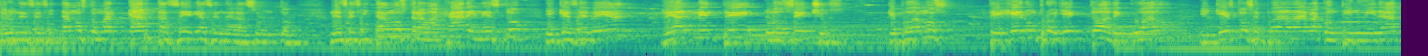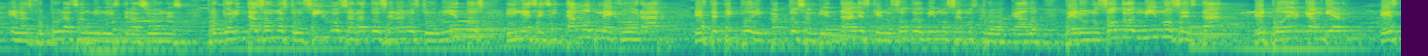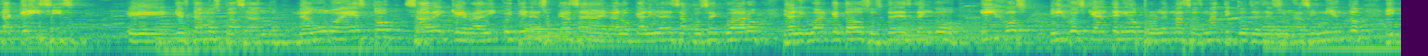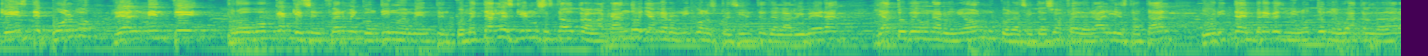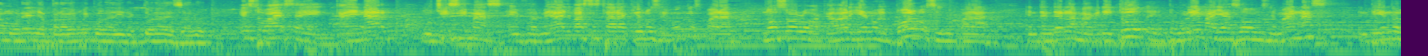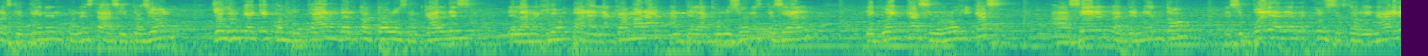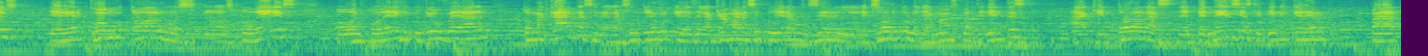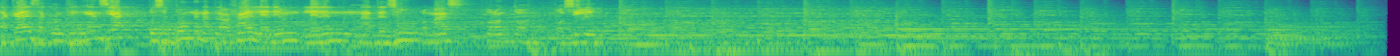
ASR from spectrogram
pero necesitamos tomar cartas serias en el asunto. Necesitamos trabajar en esto y que se vean realmente los hechos, que podamos tejer un proyecto adecuado y que esto se pueda dar la continuidad en las futuras administraciones, porque ahorita son nuestros hijos, a rato serán nuestros nietos y necesitamos mejorar este tipo de impactos ambientales que nosotros mismos hemos provocado, pero nosotros mismos está el poder cambiar esta crisis eh, que estamos pasando. Me uno a esto, saben que radico y tienen su casa en la localidad de San José Cuaro y al igual que todos ustedes tengo hijos, hijos que han tenido problemas asmáticos desde su nacimiento y que este polvo realmente provoca que se enfermen continuamente. Comentarles que hemos estado trabajando, ya me reuní con los presidentes de la Ribera, ya tuve una reunión con la situación federal y estatal y ahorita en breves minutos me voy a trasladar a Morelia para verme con la directora de salud. Esto va a desencadenar muchísimas enfermedades, vas a estar aquí unos segundos para no solo acabar lleno de polvo, sino para entender la magnitud del problema, ya son semanas, entiendo las que tienen con esta situación. Yo creo que hay que convocar, Humberto, a todos los alcaldes de la región para en la Cámara, ante la Comisión Especial de Cuencas Hidrológicas, a hacer el planteamiento si puede haber recursos extraordinarios, de ver cómo todos los, los poderes o el Poder Ejecutivo Federal toma cartas en el asunto. Yo creo que desde la Cámara sí pudiéramos hacer el exhorto, los llamados pertinentes, a que todas las dependencias que tienen que ver para atacar esta contingencia, pues se pongan a trabajar y le den, le den atención lo más pronto posible.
